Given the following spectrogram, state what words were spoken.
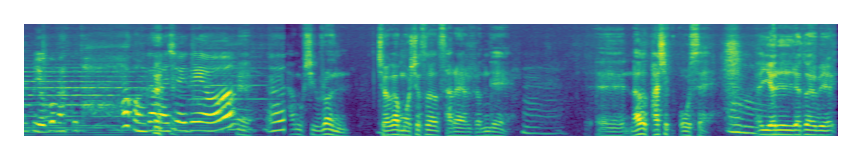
그리고 요거 받고 더 건강하셔야 돼요. 예. 한국식으로는 저가 모셔서 살아야 할 건데 음. 에, 나도 85세, 음. 18의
